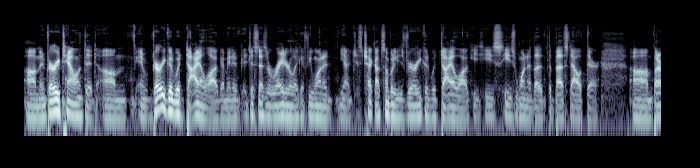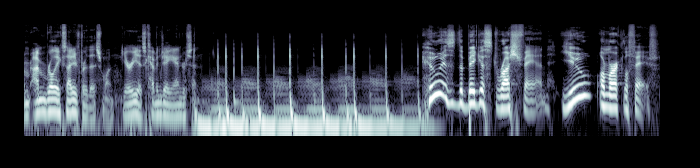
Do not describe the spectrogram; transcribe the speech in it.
um, and very talented and very good with dialogue. I mean, it, it just as a writer, like if you want to, you know, just check out somebody who's very good with dialogue, he, he's he's one of the, the best out there. Um, but I'm I'm really excited for this one. Here he is, Kevin J. Anderson. Who is the biggest Rush fan, you or Mark Lefebvre?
